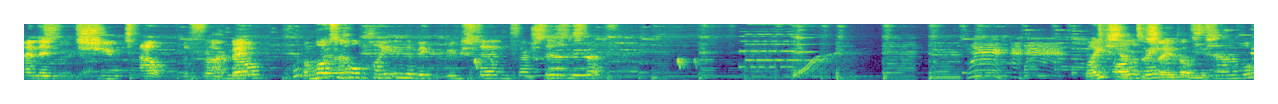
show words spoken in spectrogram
and then shoot out the front bit? And what's the whole point in the big booster and thrusters and stuff? Why are you celebrating? That's least. terrible.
